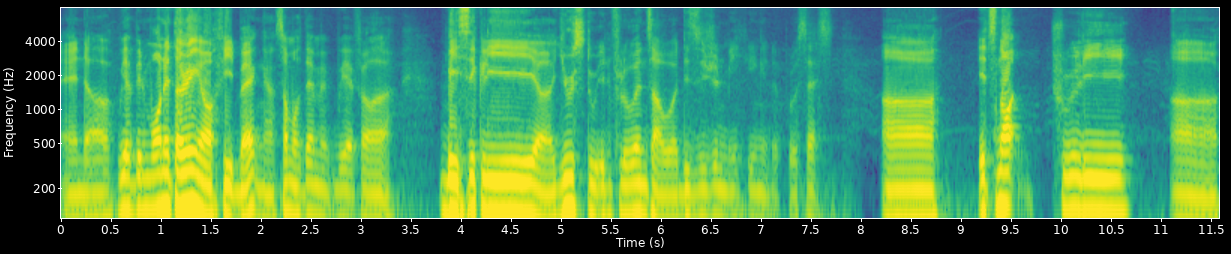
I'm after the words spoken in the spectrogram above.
and uh, we have been monitoring your feedback. Uh, some of them we have uh, basically uh, used to influence our decision making in the process. Uh, it's not truly uh,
